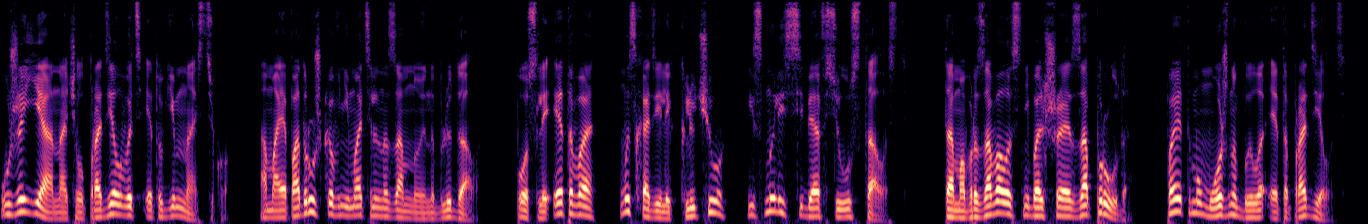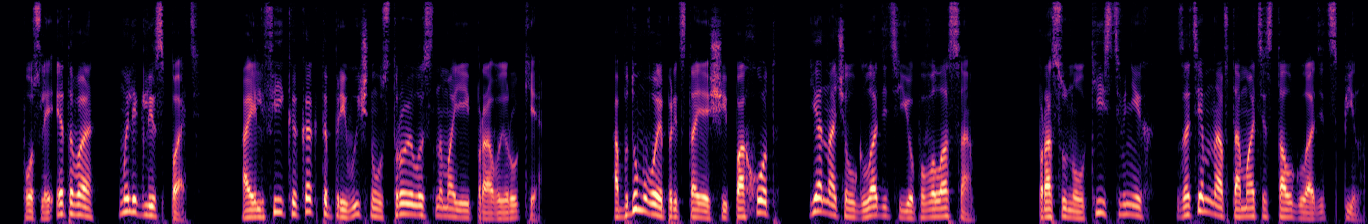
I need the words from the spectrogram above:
уже я начал проделывать эту гимнастику, а моя подружка внимательно за мной наблюдала. После этого мы сходили к ключу и смыли с себя всю усталость. Там образовалась небольшая запруда, поэтому можно было это проделать. После этого мы легли спать, а эльфийка как-то привычно устроилась на моей правой руке. Обдумывая предстоящий поход, я начал гладить ее по волосам. Просунул кисть в них, затем на автомате стал гладить спину.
